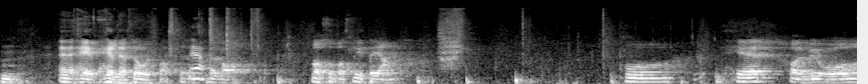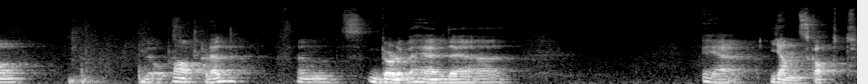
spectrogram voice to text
en hel, helhetlig overflate. Ja. Det var, var såpass lite igjen. Og her har vi òg Det er platkledd. Gulvet her, det er gjenskapt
